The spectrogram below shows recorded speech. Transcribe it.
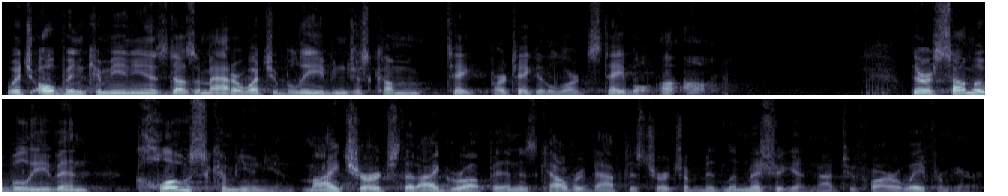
which open communion is doesn't matter what you believe, you can just come take, partake of the Lord's table. Uh uh There are some who believe in close communion. My church that I grew up in is Calvary Baptist Church of Midland, Michigan, not too far away from here.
